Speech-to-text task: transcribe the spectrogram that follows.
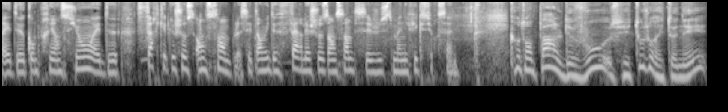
et de compréhension et de faire quelque chose ensemble. Cette envie de faire les choses ensemble, c'est juste magnifique sur scène. Quand on parle de vous, je suis toujours étonné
